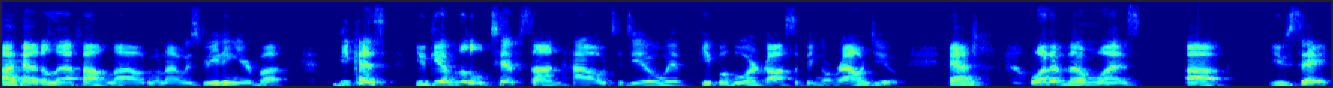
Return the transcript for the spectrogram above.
I had to laugh out loud when I was reading your book because you give little tips on how to deal with people who are gossiping around you. And one of them was uh, you say,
